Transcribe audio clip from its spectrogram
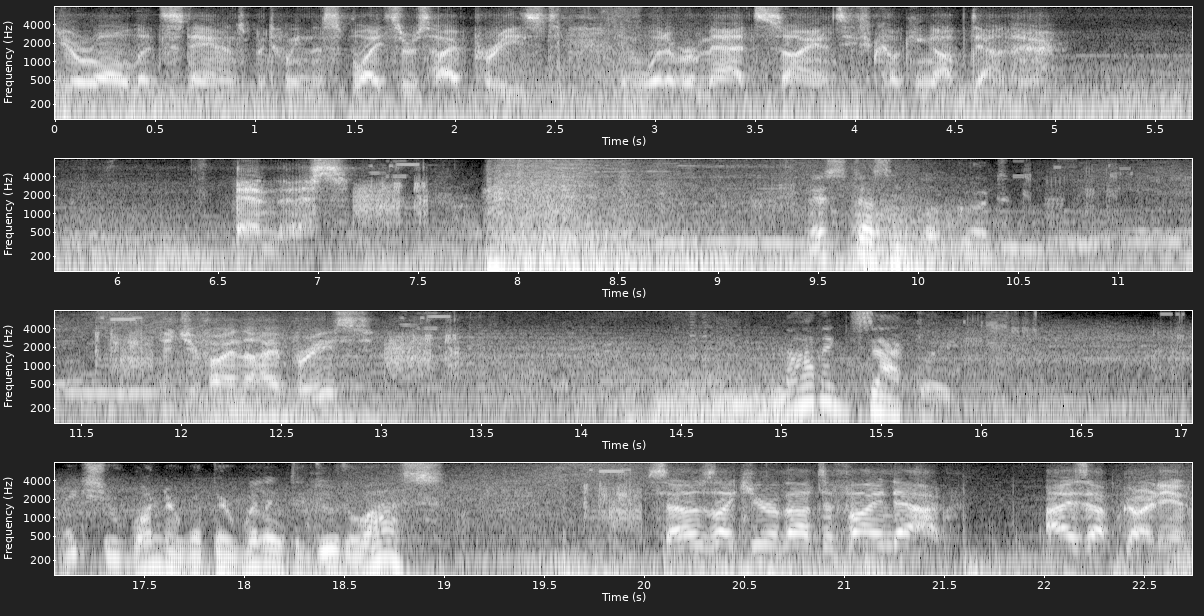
You're all that stands between the Splicer's High Priest and whatever mad science he's cooking up down there. End this. This doesn't look good. Did you find the High Priest? Not exactly. Makes you wonder what they're willing to do to us. Sounds like you're about to find out. Eyes up, Guardian.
